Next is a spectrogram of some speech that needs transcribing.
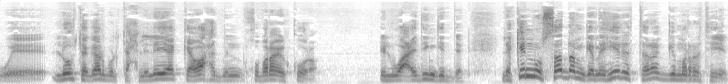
وله تجاربه التحليليه كواحد من خبراء الكورة الواعدين جدا. لكنه صدم جماهير الترجي مرتين.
